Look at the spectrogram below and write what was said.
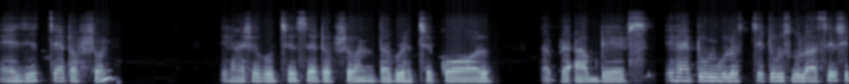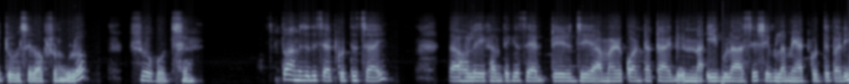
এই যে চ্যাট অপশন এখানে শো করছে চ্যাট অপশন তারপরে হচ্ছে কল তারপরে আপডেটস এখানে টুলগুলো যে টুলসগুলো আছে, সেই টুলসের অপশনগুলো শো করছে। তো আমি যদি চ্যাট করতে চাই, তাহলে এখান থেকে চ্যাটের যে আমার কন্ট্যাক্ট আইডি এইগুলো আছে, সেগুলো আমি অ্যাড করতে পারি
